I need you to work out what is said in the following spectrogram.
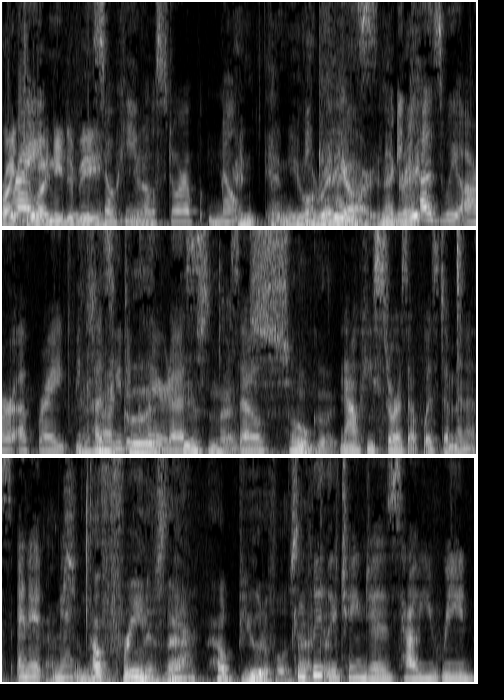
upright do I need to be? So He Yeah. will store up. No, And- and you already are. Isn't that great? Because we are upright, because He good? declared us. Isn't that so so good? now He stores up wisdom in us, and it man, How freeing is that? How beautiful is completely that? changes how you read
